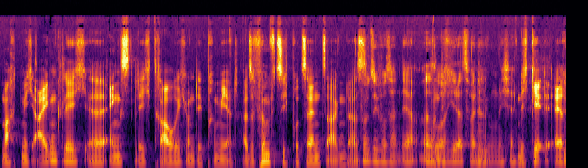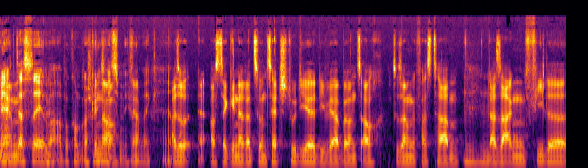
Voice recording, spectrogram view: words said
macht mich eigentlich äh, ängstlich, traurig und deprimiert. Also 50 Prozent sagen das. 50 Prozent, ja. Also ich, jeder zweite ja. Jugendliche. Und ich merkt das selber, aber kommt wahrscheinlich genau, trotzdem nicht ja. vorweg. Ja. Also äh, aus der Generation Z-Studie, die wir bei uns auch zusammengefasst haben, mhm. da sagen viele,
